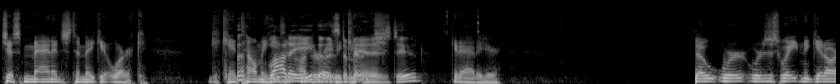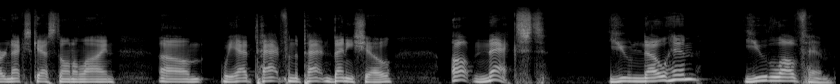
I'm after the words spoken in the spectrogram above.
just managed to make it work. You can't tell me he's an underrated to coach. manage, dude. Get out of here. So we're we're just waiting to get our next guest on the line. Um, we had Pat from the Pat and Benny Show. Up next, you know him, you love him,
